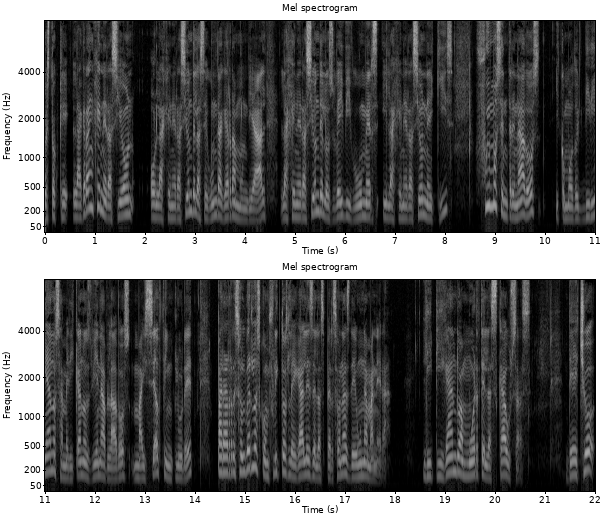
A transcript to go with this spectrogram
puesto que la gran generación o la generación de la Segunda Guerra Mundial, la generación de los baby boomers y la generación X, fuimos entrenados, y como dirían los americanos bien hablados, myself included, para resolver los conflictos legales de las personas de una manera, litigando a muerte las causas. De hecho,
